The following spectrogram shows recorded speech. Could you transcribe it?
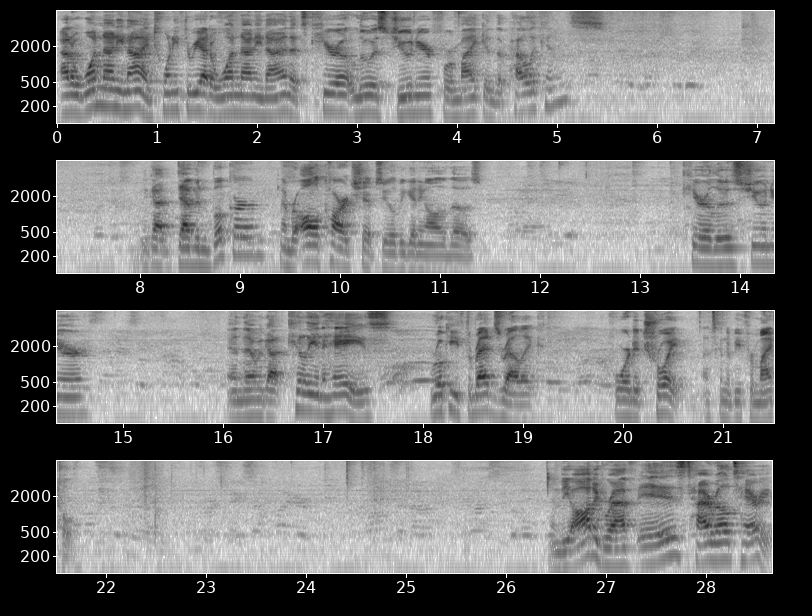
Out of 199, 23 out of 199. That's Kira Lewis Jr. for Mike and the Pelicans. We got Devin Booker. Remember, all card ships, you'll be getting all of those. Kira Lewis Jr. And then we got Killian Hayes, rookie threads relic for Detroit. That's going to be for Michael. And the autograph is Tyrell Terry.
